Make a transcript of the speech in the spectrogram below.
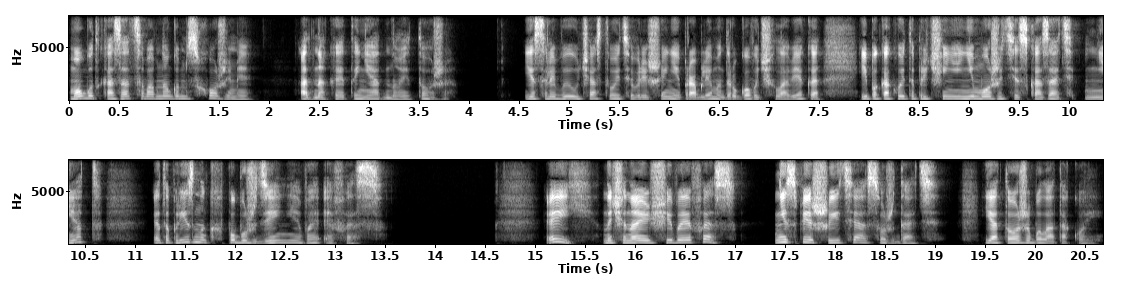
могут казаться во многом схожими, однако это не одно и то же. Если вы участвуете в решении проблемы другого человека и по какой-то причине не можете сказать «нет», это признак побуждения ВФС. Эй, начинающий ВФС, не спешите осуждать. Я тоже была такой.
